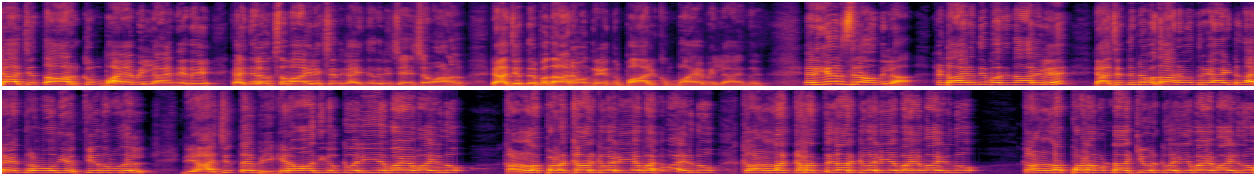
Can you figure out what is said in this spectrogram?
രാജ്യത്ത് ആർക്കും ഭയമില്ല എന്നേത് കഴിഞ്ഞ ലോക്സഭാ ഇലക്ഷൻ കഴിഞ്ഞതിന് ശേഷമാണ് രാജ്യത്തെ പ്രധാനമന്ത്രി എന്ന് ഇപ്പോൾ ആർക്കും ഭയമില്ല എന്ന്. എനിക്ക് മനസ്സിലാവുന്നില്ല. രണ്ടായിരത്തി പതിനാലിൽ രാജ്യത്തിന്റെ പ്രധാനമന്ത്രിയായിട്ട് നരേന്ദ്രമോദി എത്തിയത് മുതൽ രാജ്യത്തെ ഭീകരവാദികൾക്ക് വലിയ ഭയമായിരുന്നു. കള്ളപ്പണക്കാർക്ക് വലിയ ഭയമായിരുന്നു. കള്ളക്കടത്തുകാർക്ക് വലിയ ഭയമായിരുന്നു. കള്ളപ്പണം ഉണ്ടാക്കിയവർക്ക് വലിയ ഭയമായിരുന്നു.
